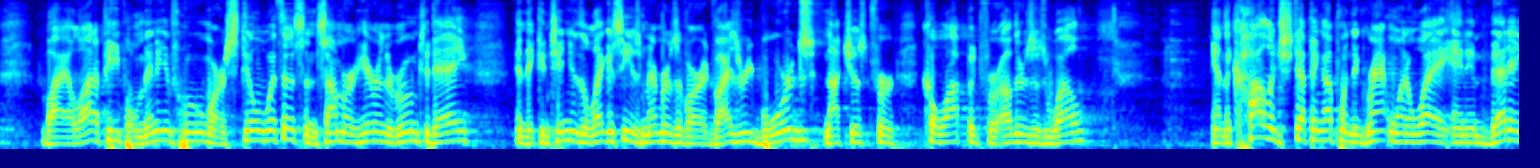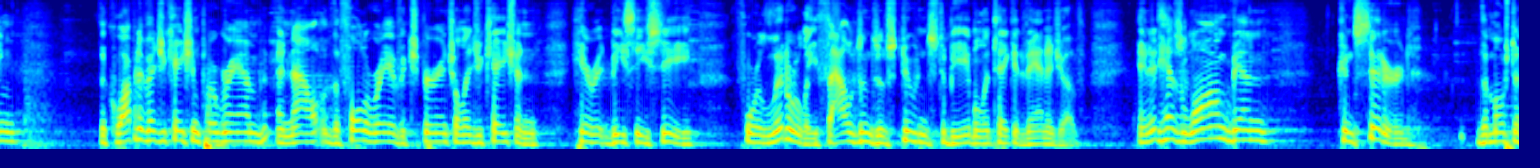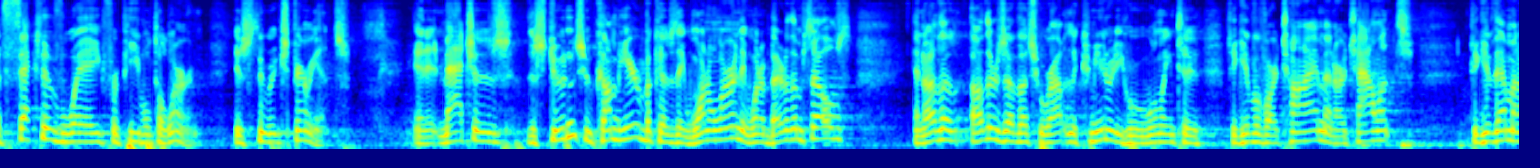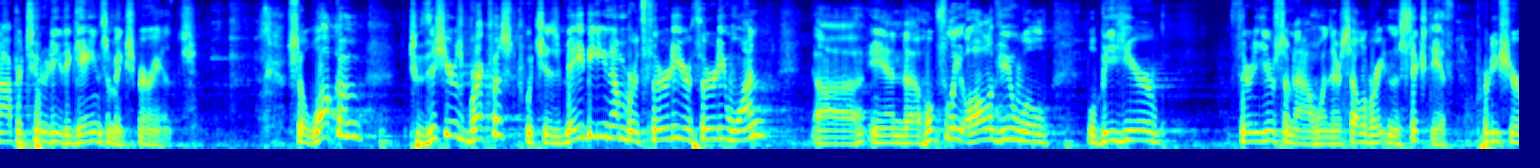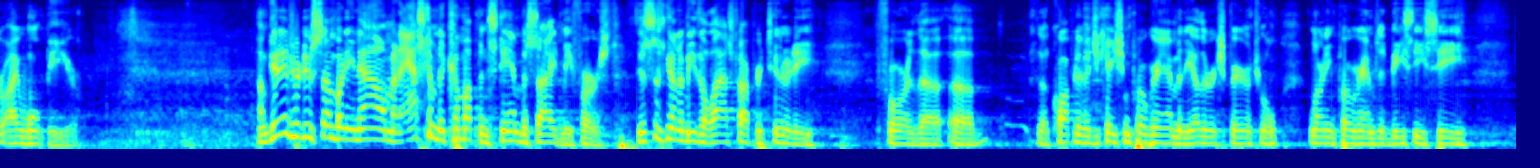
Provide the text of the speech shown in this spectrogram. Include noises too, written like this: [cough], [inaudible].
by a lot of people, many of whom are still with us and some are here in the room today and they continue the legacy as members of our advisory boards, not just for co-op, but for others as well. And the college stepping up when the grant went away and embedding the cooperative education program and now the full array of experiential education here at BCC for literally thousands of students to be able to take advantage of. And it has long been considered the most effective way for people to learn is through experience. And it matches the students who come here because they want to learn, they want to better themselves, and other, others of us who are out in the community who are willing to, to give of our time and our talents to give them an opportunity to gain some experience. So welcome to this year's breakfast, which is maybe number 30 or 31. Uh, and uh, hopefully all of you will, will be here 30 years from now when they're celebrating the 60th. Pretty sure I won't be here. I'm going to introduce somebody now. I'm going to ask him to come up and stand beside me first. This is going to be the last opportunity for the, uh, the cooperative education program and the other experiential learning programs at BCC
